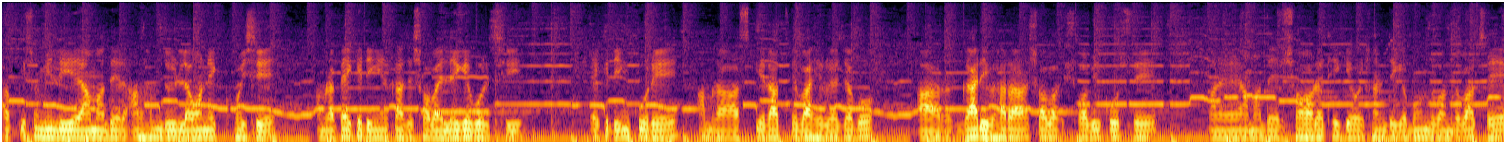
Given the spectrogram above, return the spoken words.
সব কিছু মিলিয়ে আমাদের আলহামদুলিল্লাহ অনেক হয়েছে। আমরা প্যাকেটিংয়ের কাজে সবাই লেগে পড়ছি। প্যাকেটিং করে আমরা আজকে রাত্রে বাহির হয়ে যাব। আর গাড়ি ভাড়া সব, সবই করছে। মানে আমাদের শহরে থেকে ওইখান থেকে বন্ধু বান্ধব আছে।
